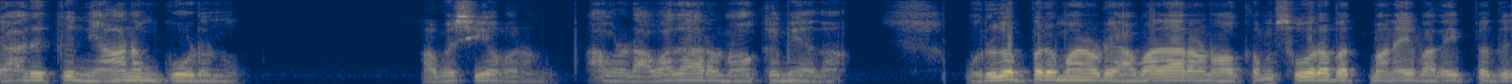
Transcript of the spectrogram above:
யாருக்கு ஞானம் கூடணும்? அவசியம் வரணும். அவனோட அவதார நோக்கமே அதான். முருகப்பெருமானுடைய அவதார நோக்கம் சூரபத்மனை வதைப்பது.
